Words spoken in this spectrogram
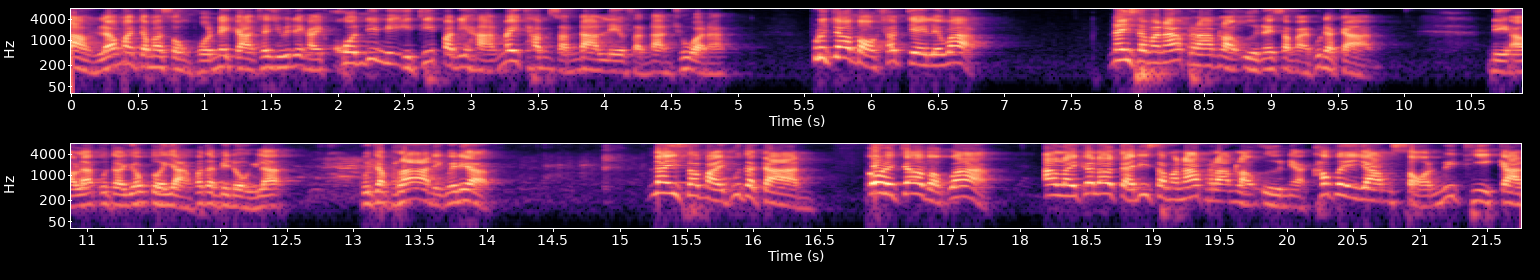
อ้าวแล้วมันจะมาส่งผลในการใช้ชีวิตได้ไง คนที่มีอิทธิปาฏิหารย์ไม่ทำสันดานเลวสันดานชั่วนะพระเจ้าบอกชัดเจนเลยว่า ในสมณพราหมณ์เหล่าอื่นในสมัยพุทธกาลนี่เอาแล้วกูจะยกตัวอย่างพระธรรมปิฎกอีกแล้วกูจะพลาดอีกไหมเนี่ยในสมัยพุทธกาลพระเจ้าบอกว่า อะไรก็แล้วแต่ที่สมณพราหมณ์เหล่าอื่นเนี่ยเขาพยายามสอนวิธีการ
